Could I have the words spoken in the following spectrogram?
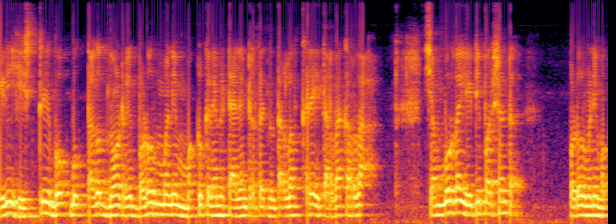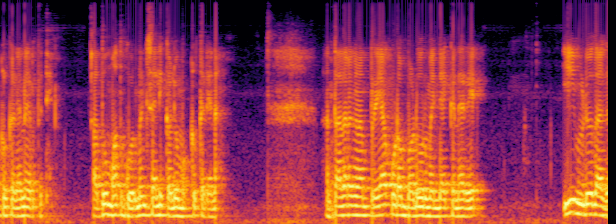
ಇಡೀ ಹಿಸ್ಟ್ರಿ ಬುಕ್ ಬುಕ್ ತೆಗೆದು ನೋಡ್ರಿ, ಬಡವ್ರ ಮನೆ ಮಕ್ಕಳ ಕಡೆನೂ ಟ್ಯಾಲೆಂಟ್ ಇರ್ತೈತಿ ಅಂತಾರಲ್ಲ, ಅದು ಕರೆ ಐತಿ, ಅರ್ಧ ಕರ್ದ ಶಂಬೂರ್ದಾಗ ಏಯ್ಟಿ ಪರ್ಸೆಂಟ್ ಬಡವ್ರ ಮನೆ ಮಕ್ಕಳ ಕಡೆನೇ ಇರ್ತೈತಿ. ಅದು ಮತ್ತು ಗೌರ್ಮೆಂಟ್ ಶಾಲೆ ಕಲಿಯೋ ಮಕ್ಕಳ ಕಡೆನ. ಅಂತಂದ್ರೆ ನಮ್ಮ ಪ್ರಿಯಾ ಕೂಡ ಬಡವ್ರ ಮಂದ್ಯಾಕನ ರೀ ಈ ವಿಡಿಯೋದಾಗ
